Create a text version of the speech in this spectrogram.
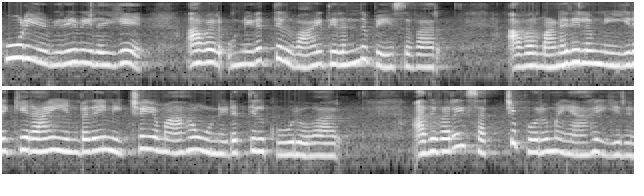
கூடிய விரைவிலேயே அவர் உன்னிடத்தில் வாய் திறந்து பேசுவார். அவர் மனதிலும் நீ இருக்கிறாய் என்பதை நிச்சயமாக உன்னிடத்தில் கூறுவார். அதுவரை சற்று பொறுமையாக இரு.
